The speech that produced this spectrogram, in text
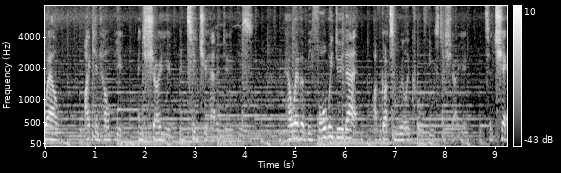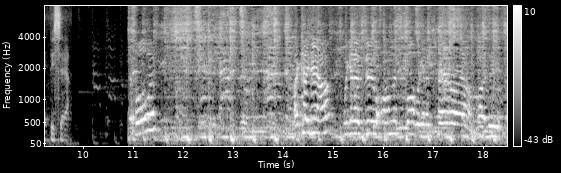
Well, I can help you and show you and teach you how to do this. However, before we do that, I've got some really cool things to show you. So check this out. Forward. Okay, now we're going to do on the spot, we're going to turn around like this.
